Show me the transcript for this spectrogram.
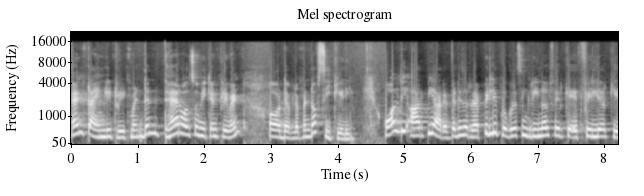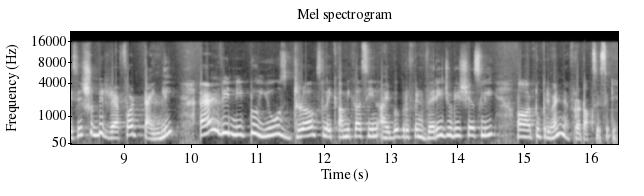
and timely treatment then there also we can prevent uh, development of CKD. All the RPRF that is a rapidly progressing renal failure cases should be referred timely and we need to use drugs like amikacin, ibuprofen very judiciously uh, to prevent nephrotoxicity.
